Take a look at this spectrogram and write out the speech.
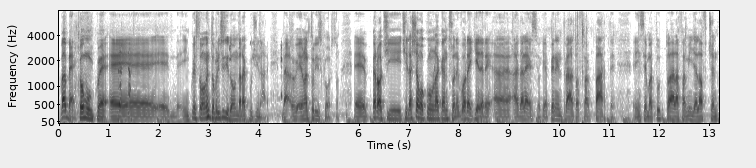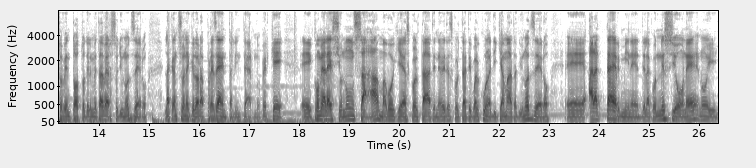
Vabbè, comunque, eh, in questo momento preciso devo andare a cucinare. Beh, è un altro discorso. Eh, però ci, ci, lasciamo con una canzone. Vorrei chiedere eh, ad Alessio, che è appena entrato a far parte, eh, insieme a tutta la famiglia Love 128 del metaverso di 1.0, la canzone che lo rappresenta all'interno. Perché, eh, come Alessio non sa, ma voi che ascoltate, ne avete ascoltate qualcuna di chiamata di 1.0, eh, al termine della connessione noi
